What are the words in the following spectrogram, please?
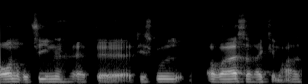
morgenrutine, at, øh, at de skal ud og røre sig rigtig meget.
